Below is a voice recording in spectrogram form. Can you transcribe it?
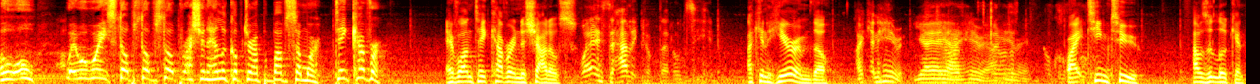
Oh, oh, wait, wait, wait, stop, stop, stop. Russian helicopter up above somewhere. Take cover. Everyone take cover in the shadows. Where is the helicopter? I don't see him. I can hear him though. I can hear it. Yeah, yeah, yeah, I hear it. I hear it. Right, team two. How's it looking?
